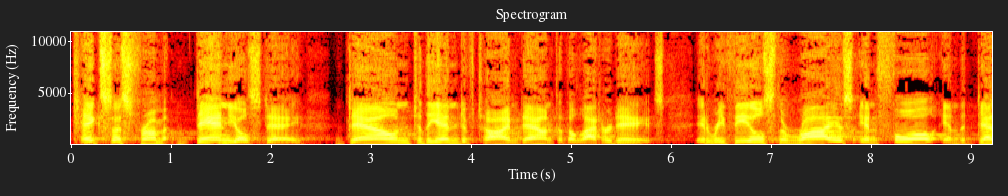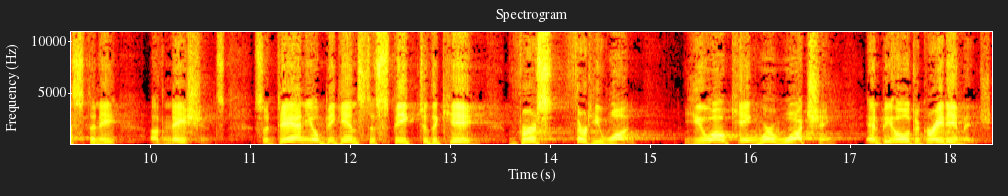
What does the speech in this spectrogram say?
takes us from Daniel's day down to the end of time, down to the latter days. It reveals the rise and fall and the destiny of nations. So Daniel begins to speak to the king. Verse 31. You, O king, were watching, and behold, a great image.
